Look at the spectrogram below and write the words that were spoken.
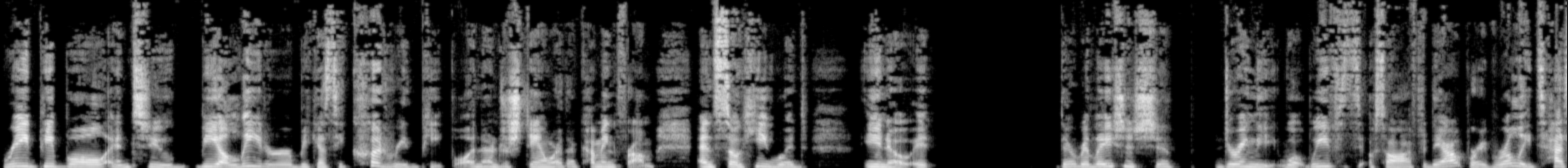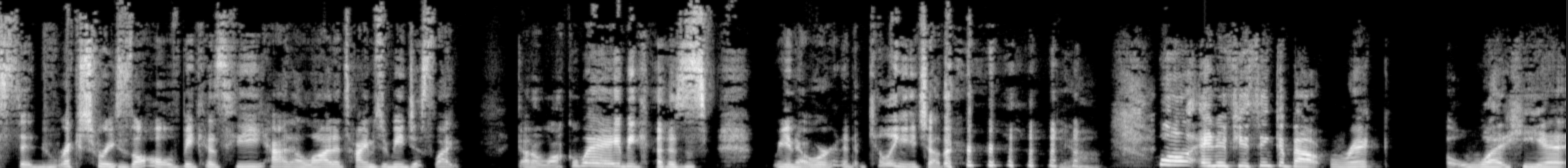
read people and to be a leader because he could read people and understand where they're coming from. And so he would, you know, it, their relationship during the, what we saw after the outbreak really tested Rick's resolve because he had a lot of times to be just like, gotta walk away because you know, we're going to end up killing each other. yeah. Well, and if you think about Rick, what he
